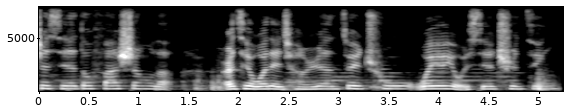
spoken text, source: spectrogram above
这些都发生了，而且我得承认，最初我也有些吃惊。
